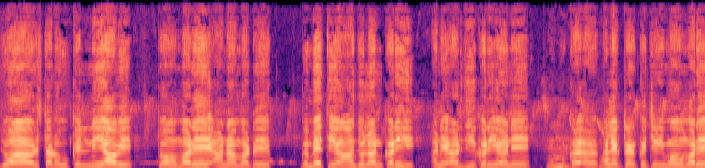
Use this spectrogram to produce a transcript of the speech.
જો આ રસ્તાનો ઉકેલ નહીં આવે, તો અમારે આના માટે ગમે તે આંદોલન કરી અને અરજી કરી અને કલેક્ટર કચેરીમાં અમારે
